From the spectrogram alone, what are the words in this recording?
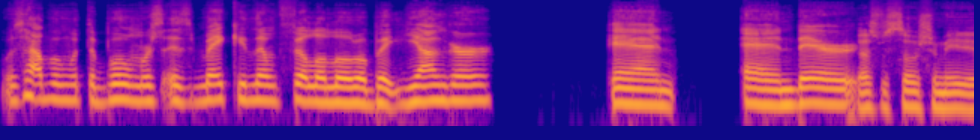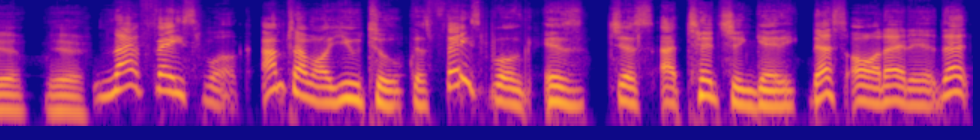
what's helping with the boomers is making them feel a little bit younger and and they're That's with social media. Yeah. not Facebook. I'm talking about YouTube because Facebook is just attention getting. That's all that is. That,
